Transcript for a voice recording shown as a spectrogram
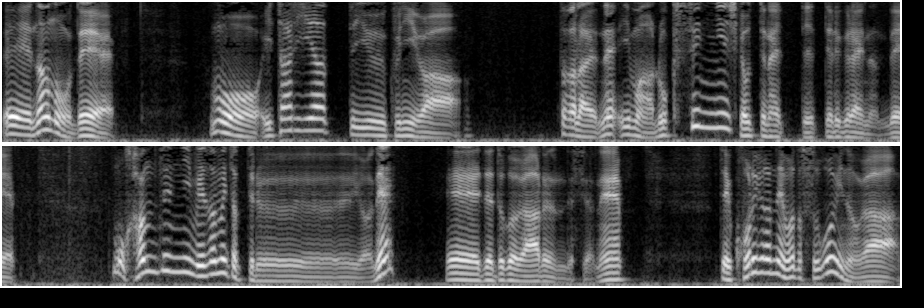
えー、なので、もう、イタリアっていう国は、だからね、今、6000人しか打ってないって言ってるぐらいなんで、もう完全に目覚めちゃってるよね。えー、ってとこがあるんですよね。で、これがね、またすごいのが、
